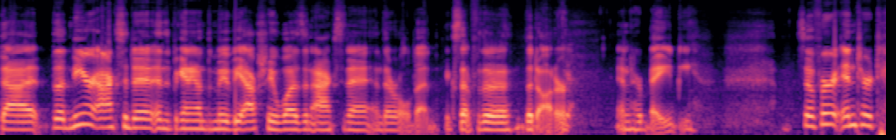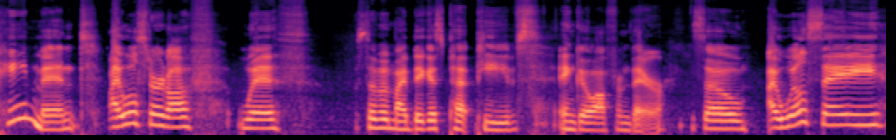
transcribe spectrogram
that the near accident in the beginning of the movie actually was an accident and they're all dead, except for the, the daughter yeah. and her baby. So, for entertainment, I will start off with some of my biggest pet peeves and go off from there. So, I will say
